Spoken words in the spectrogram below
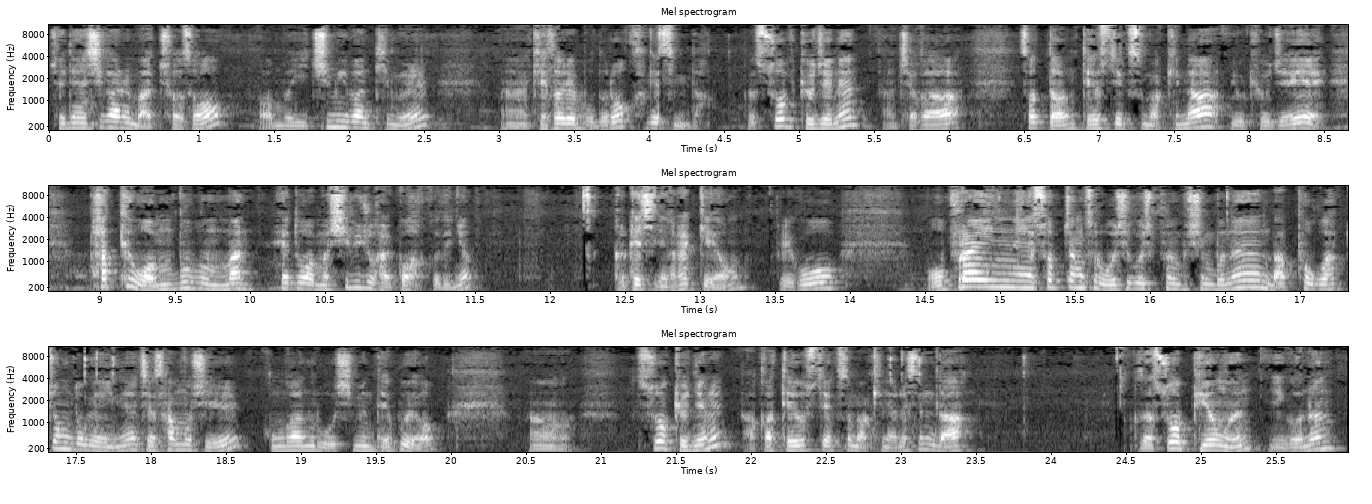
최대한 시간을 맞춰서 한번 이 취미반 팀을 어, 개설해 보도록 하겠습니다. 그 수업 교재는 제가 썼던 데우스 엑스 마키나 이 교재의 파트 1 부분만 해도 아마 12주 갈 것 같거든요. 그렇게 진행을 할게요. 그리고 오프라인의 수업 장소로 오시고 싶으신 분은 마포구 합정동에 있는 제 사무실 공간으로 오시면 되고요. 어, 수업 교재는 아까 데우스 엑스 마키나를 쓴다. 그래서 수업 비용은 이거는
